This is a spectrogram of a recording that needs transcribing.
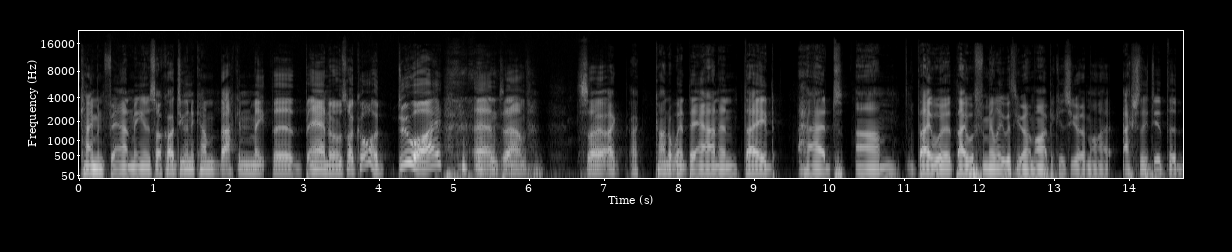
came and found me and was like oh do you want to come back and meet the band and i was like oh do i and um so i i kind of went down and they'd had um they were they were familiar with You Am I because You Am I actually did the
